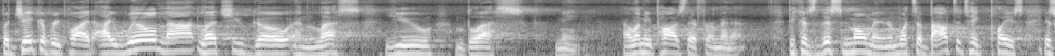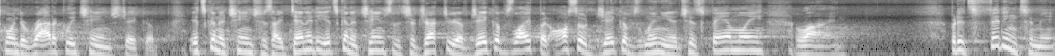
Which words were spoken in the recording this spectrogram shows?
But Jacob replied, I will not let you go unless you bless me. Now, let me pause there for a minute because this moment and what's about to take place is going to radically change Jacob. It's going to change his identity, it's going to change the trajectory of Jacob's life, but also Jacob's lineage, his family line. But it's fitting to me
